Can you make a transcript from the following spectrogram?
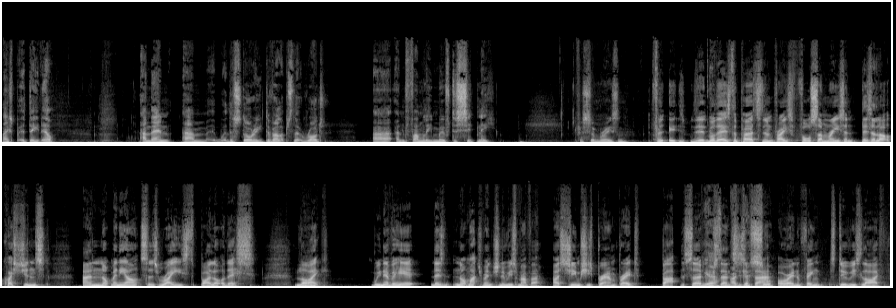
nice bit of detail. And then um, the story develops that Rod uh, and family moved to Sydney for some reason. For it, well, there's the pertinent phrase. For some reason, there's a lot of questions and not many answers raised by a lot of this. Like we never hear. There's not much mention of his mother. I assume she's brown bread, but the circumstances of that so. or anything to do with his life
